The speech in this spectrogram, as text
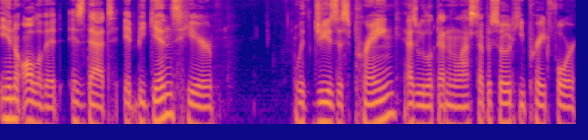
in all of it is that it begins here with Jesus praying, as we looked at in the last episode. He prayed for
